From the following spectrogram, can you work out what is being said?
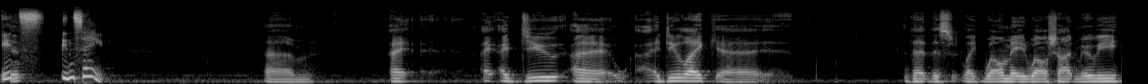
It's insane. Um, I, I, I do uh, I do like uh, that this like well made, well shot movie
